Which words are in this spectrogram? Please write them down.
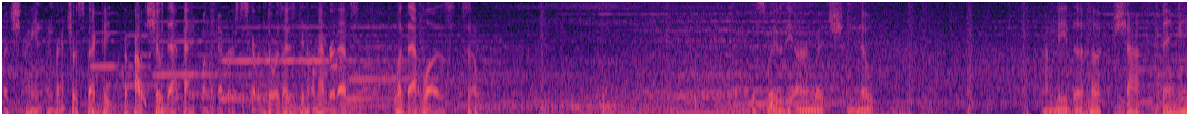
Which, I mean, in retrospect, they probably showed that back when, like, I first discovered the doors. I just didn't remember that's what that was, so. This way to the Urn Witch? Nope. I need the hook shot thingy.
